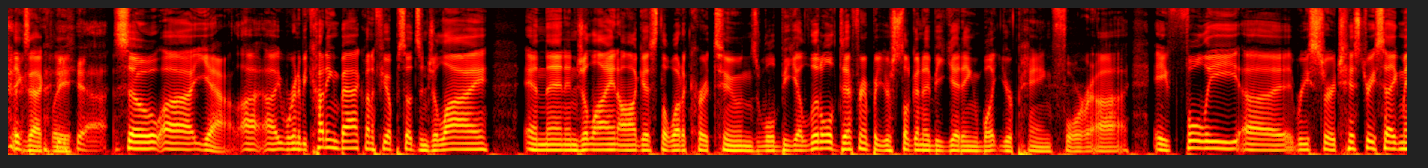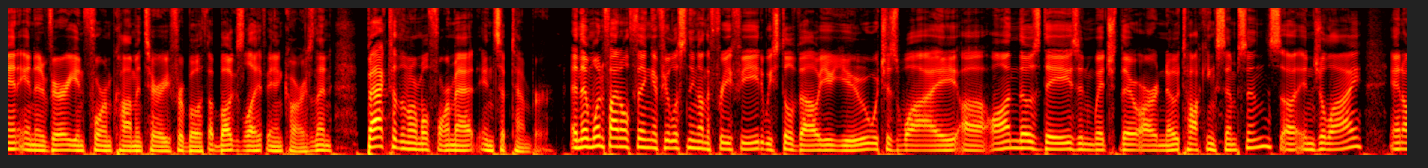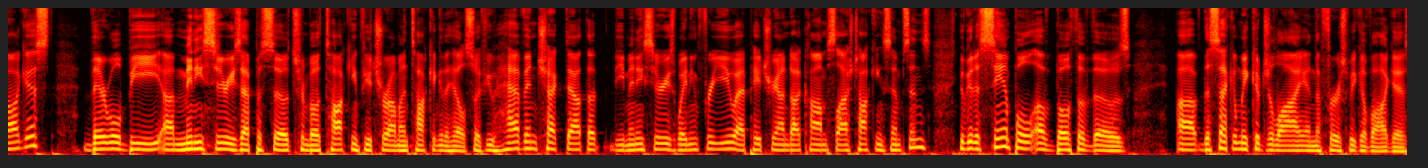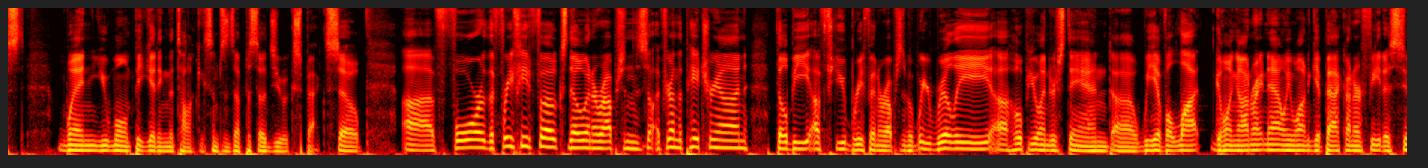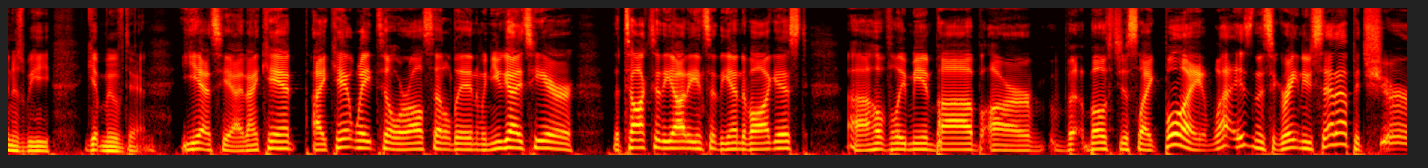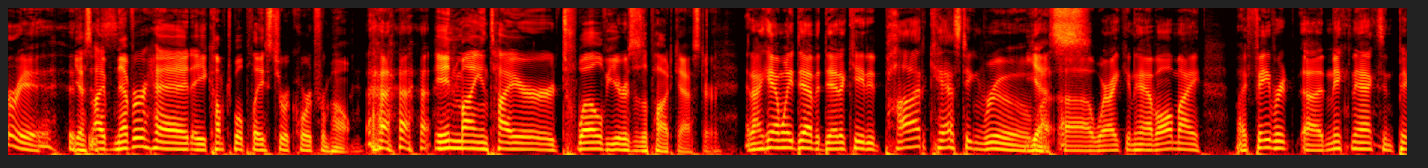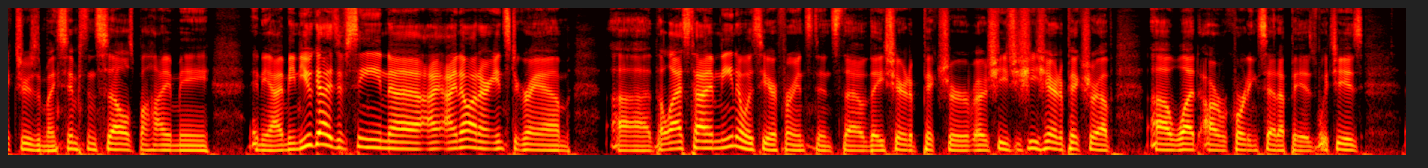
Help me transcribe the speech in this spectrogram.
Exactly. Yeah. So, uh, yeah, uh, uh, we're going to be cutting back on a few episodes in July. And then in July and August, the What a Cartoons will be a little different, but you're still going to be getting what you're paying for uh, a fully uh, researched history segment and a very informed commentary for both A Bug's Life and Cars. And then back to the normal format in September. And then one final thing if you're listening on the free feed, we still value you, which is why uh, on those days in which there are no Talking Simpsons uh, in July and August, there will be uh, mini-series episodes from both Talking Futurama and Talking the Hill. So if you haven't checked out the, the mini-series waiting for you at patreon.com slash Talking Simpsons, you'll get a sample of both of those uh, the second week of July and the first week of August when you won't be getting the Talking Simpsons episodes you expect. So, uh, for the free feed folks, no interruptions. If you're on the Patreon, there'll be a few brief interruptions, but we really uh, hope you understand. Uh, we have a lot going on right now. We want to get back on our feet as soon as we get moved in. Yes, yeah, and I can't I can't wait till we're all settled in. When you guys hear the talk to the audience at the end of August, Uh, hopefully, me and Bob are b- both just like, boy, what isn't this a great new setup? It sure is. Yes, I've never had a comfortable place to record from home in my entire 12 years as a podcaster. And I can't wait to have a dedicated podcasting room. Yes. Uh, where I can have all my my favorite uh, knickknacks and pictures of my Simpson cells behind me. And yeah, I mean, you guys have seen. Uh, I, I know on our Instagram. Uh, the last time Nina was here, for instance, though, they shared a picture, or she she shared a picture of uh, what our recording setup is, which is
